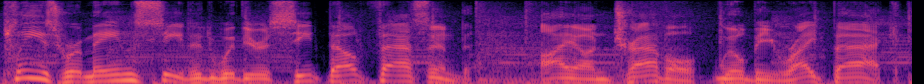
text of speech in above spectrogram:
Please remain seated with your seatbelt fastened. Eye on Travel will be right back.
